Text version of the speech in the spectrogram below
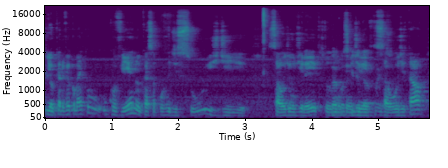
E eu quero ver como é que o, o governo, com essa porra de SUS, de saúde é um direito, todo Vai mundo tem o direito de saúde e tal,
